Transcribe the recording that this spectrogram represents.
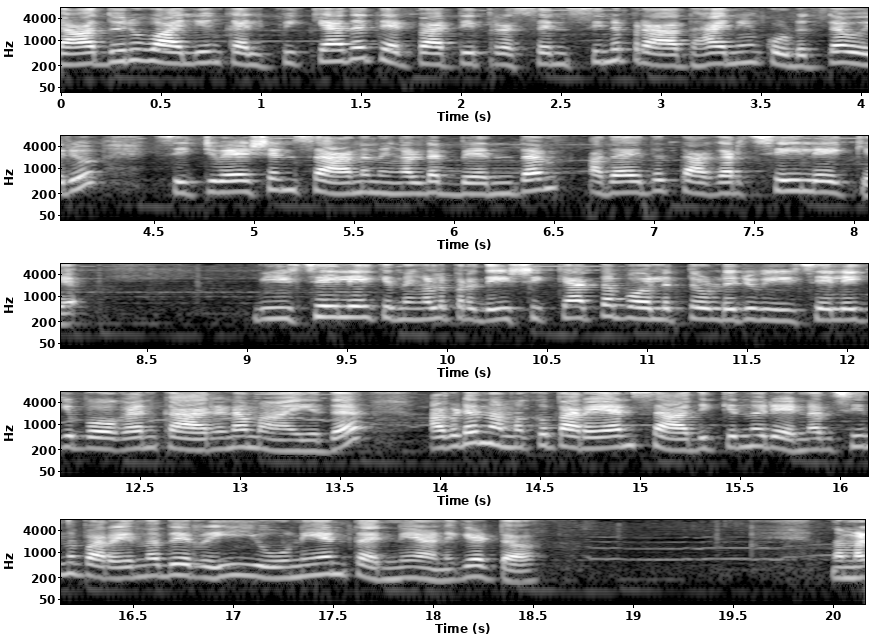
യാതൊരു വാല്യം കൽപ്പിക്കാതെ തേർഡ് പാർട്ടി പ്രസൻസിന് പ്രാധാന്യം കൊടുത്ത ഒരു സിറ്റുവേഷൻസ് ആണ് നിങ്ങളുടെ ബന്ധം അതായത് തകർച്ചയിലേക്ക്. വീഴ്ചയിലേക്ക് നിങ്ങൾ പ്രതീക്ഷിക്കാത്ത പോലത്തെ ഉള്ളൊരു വീഴ്ചയിലേക്ക് പോകാൻ കാരണമായത് അവിടെ നമുക്ക് പറയാൻ സാധിക്കുന്ന ഒരു എനർജി എന്ന് പറയുന്നത് റീയൂണിയൻ തന്നെയാണ് കേട്ടോ. നമ്മൾ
